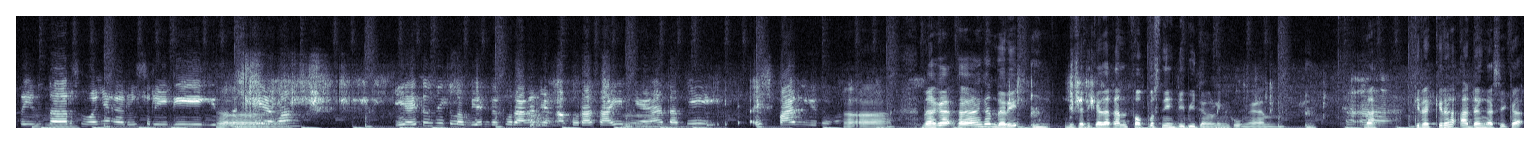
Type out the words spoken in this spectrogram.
printer Mm-mm. semuanya harus ready gitu Heeh. jadi emang ya itu sih kelebihan kekurangan yang aku rasain ya tapi it's fun gitu Ha-ha. Nah, kak, kalian kan dari bisa dikatakan fokus nih di bidang lingkungan. Nah, kira-kira ada nggak sih kak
